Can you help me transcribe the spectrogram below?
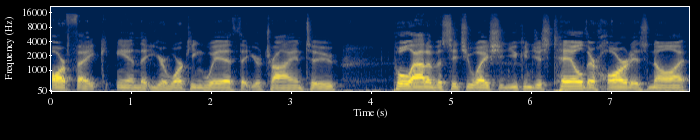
are fake and that you're working with, that you're trying to pull out of a situation. You can just tell their heart is not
